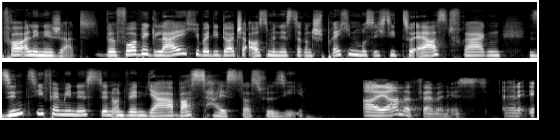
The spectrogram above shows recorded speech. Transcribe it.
Frau Alinejad, bevor wir gleich über die deutsche Außenministerin sprechen, muss ich Sie zuerst fragen, sind Sie Feministin und wenn ja, was heißt das für Sie? I am a feminist and it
